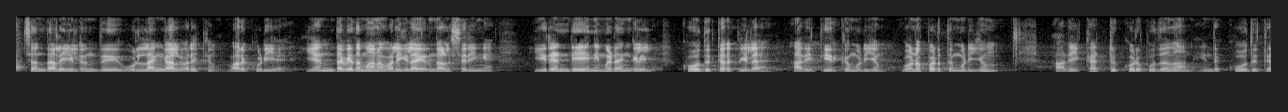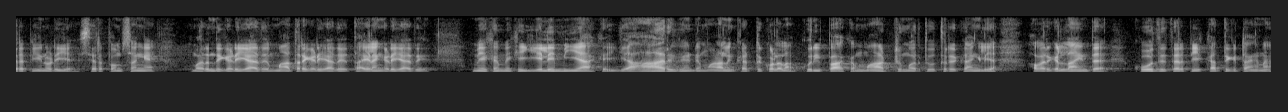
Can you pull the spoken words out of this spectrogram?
உச்சந்தலையிலிருந்து உள்ளங்கால் வரைக்கும் வரக்கூடிய எந்த விதமான வலிகளாக இருந்தாலும் சரிங்க. இரண்டே நிமிடங்களில் கோது தெரப்பியில் அதை தீர்க்க முடியும் குணப்படுத்த முடியும். அதை கற்றுக் கொடுப்பது தான் இந்த கோது தெரப்பியினுடைய சிறப்பம்சங்க. மருந்து கிடையாது மாத்திரை கிடையாது தைலம் கிடையாது. மிக மிக எளிமையாக யார் வேண்டுமானாலும் கற்றுக்கொள்ளலாம் குறிப்பாக மாற்று மருத்துவத்தில் இருக்காங்க இல்லையா? அவர்கள்லாம் இந்த கோது தெரப்பியை கற்றுக்கிட்டாங்கன்னா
